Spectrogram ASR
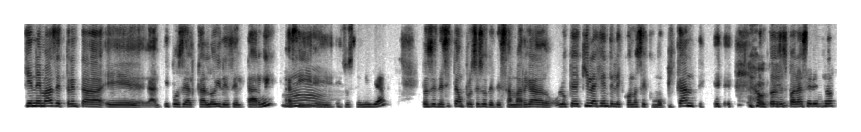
tiene más de 30 eh, tipos de alcaloides el tarwi, así eh, mm. en su semilla. Entonces necesita un proceso de desamargado, lo que aquí la gente le conoce como picante. Entonces para hacer eso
